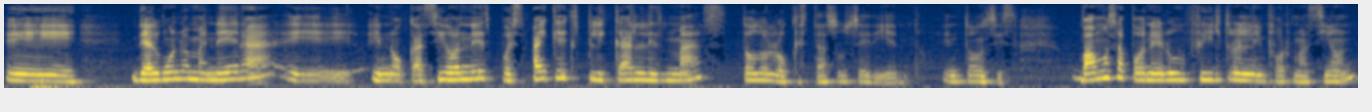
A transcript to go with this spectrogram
eh, de alguna manera, eh, en ocasiones, pues hay que explicarles más todo lo que está sucediendo. Entonces, vamos a poner un filtro en la información,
